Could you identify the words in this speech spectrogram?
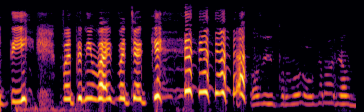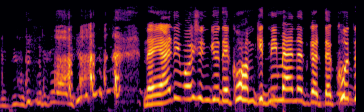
पति पत्नी भाई पचक के। अभी प्रमो वो करा रही डिमोशन करा रही है। नहीं यार डिमोशन क्यों? देखो हम कितनी मेहनत करते हैं खुद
